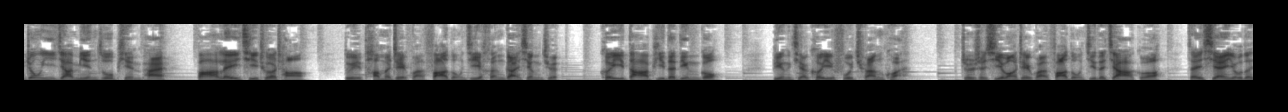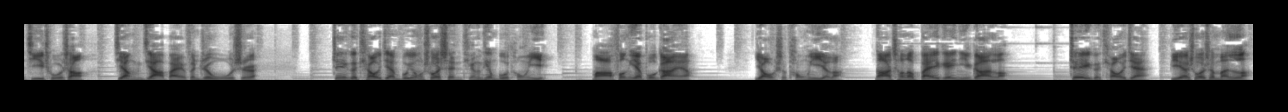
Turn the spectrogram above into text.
中一家民族品牌巴雷汽车厂对他们这款发动机很感兴趣。可以大批的订购，并且可以付全款，只是希望这款发动机的价格在现有的基础上降价百分之五十。这个条件不用说，沈婷婷不同意，马峰也不干呀。要是同意了，那成了白给你干了。这个条件别说是门了，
